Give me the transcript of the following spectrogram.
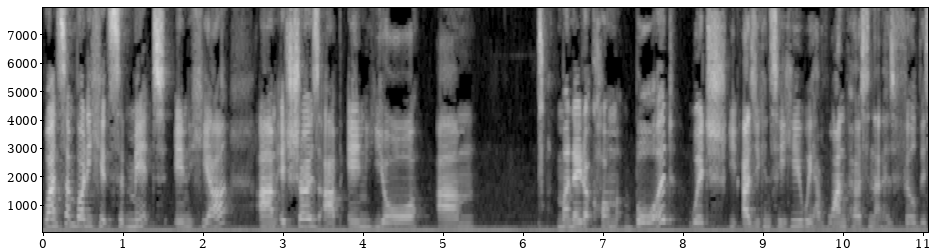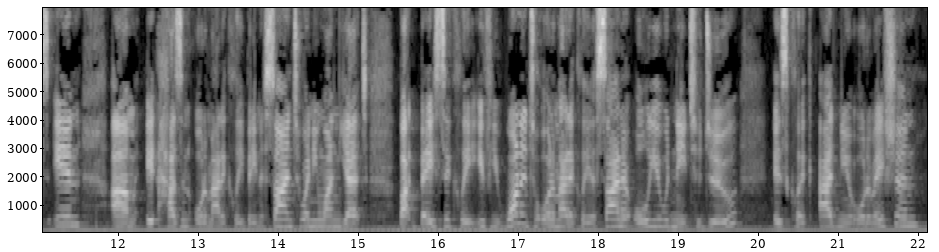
once somebody hits submit in here, um, it shows up in your um, Monday.com board, which, as you can see here, we have one person that has filled this in. Um, it hasn't automatically been assigned to anyone yet, but basically, if you wanted to automatically assign it, all you would need to do is click Add New Automation.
